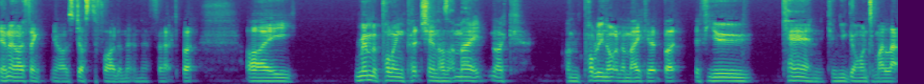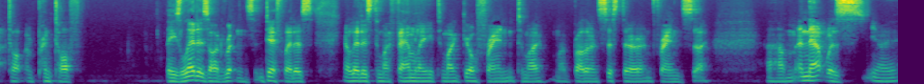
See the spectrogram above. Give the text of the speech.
and I think you know I was justified in that, in that fact. But I remember pulling pitch in. I was like, mate, like I'm probably not going to make it, but if you can, can you go onto my laptop and print off these letters I'd written, death letters, you know, letters to my family, to my girlfriend, to my my brother and sister and friends. So, um, and that was, you know,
